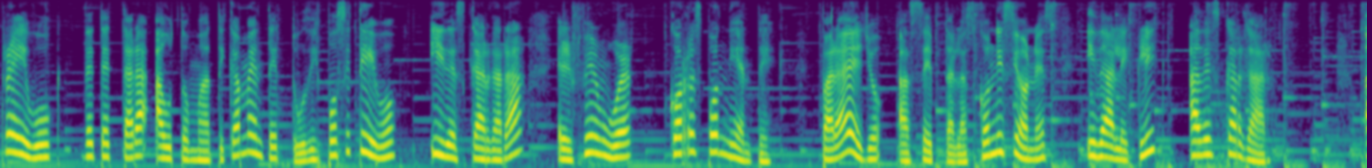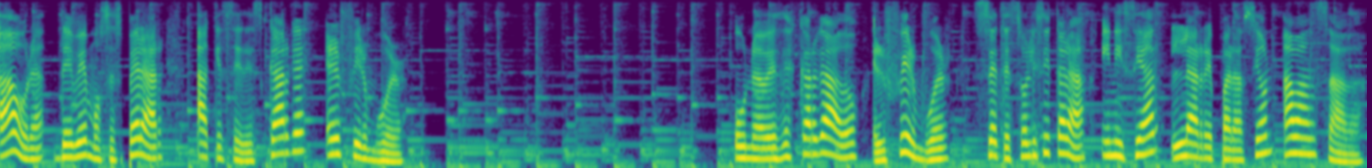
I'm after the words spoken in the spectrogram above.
Raybook detectará automáticamente tu dispositivo y descargará el firmware correspondiente. Para ello, acepta las condiciones y dale clic a descargar. Ahora debemos esperar a que se descargue el firmware. Una vez descargado el firmware, se te solicitará iniciar la reparación avanzada.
